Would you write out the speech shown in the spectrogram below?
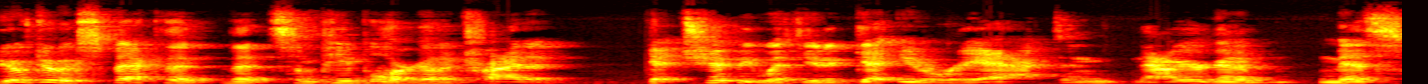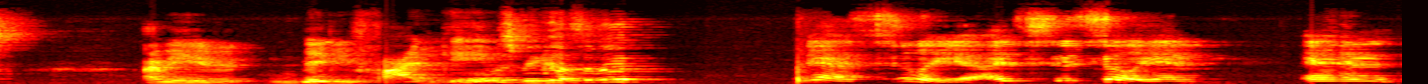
you have to expect that that some people are going to try to get chippy with you to get you to react, and now you're going to miss. I mean, maybe five games because of it. Yeah, it's silly. It's it's silly, and and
